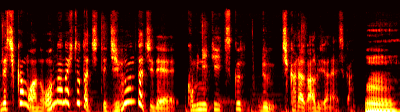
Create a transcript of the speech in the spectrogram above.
で、しかもあの、女の人たちって自分たちでコミュニティ作る力があるじゃないですか。うん。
